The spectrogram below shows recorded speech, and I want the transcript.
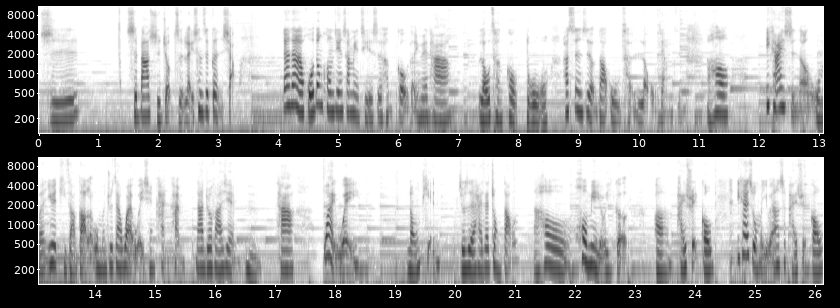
十、十八、十九之类，甚至更小。但当然，活动空间上面其实是很够的，因为它楼层够多，它甚至有到五层楼这样子。然后一开始呢，我们因为提早到了，我们就在外围先看看，那就发现，嗯，它外围农田。就是还在种稻，然后后面有一个嗯排水沟。一开始我们以为那是排水沟，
